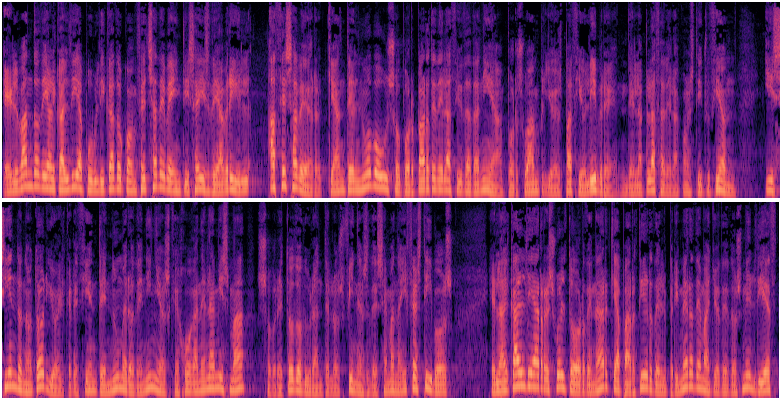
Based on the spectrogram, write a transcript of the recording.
El bando de alcaldía publicado con fecha de 26 de abril hace saber que ante el nuevo uso por parte de la ciudadanía por su amplio espacio libre de la Plaza de la Constitución y siendo notorio el creciente número de niños que juegan en la misma, sobre todo durante los fines de semana y festivos, el alcalde ha resuelto ordenar que a partir del 1 de mayo de 2010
